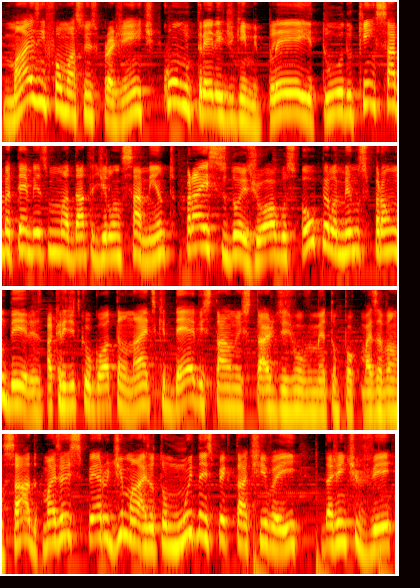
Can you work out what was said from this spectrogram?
mais informações pra gente, com um trailer de gameplay e tudo. Quem sabe até mesmo uma data de lançamento pra esses dois jogos, ou pelo menos pra um deles. Acredito que o Gotham Knights, que deve estar no estágio de desenvolvimento um pouco mais avançado, mas eu espero demais, eu tô muito na expectativa aí da gente ver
